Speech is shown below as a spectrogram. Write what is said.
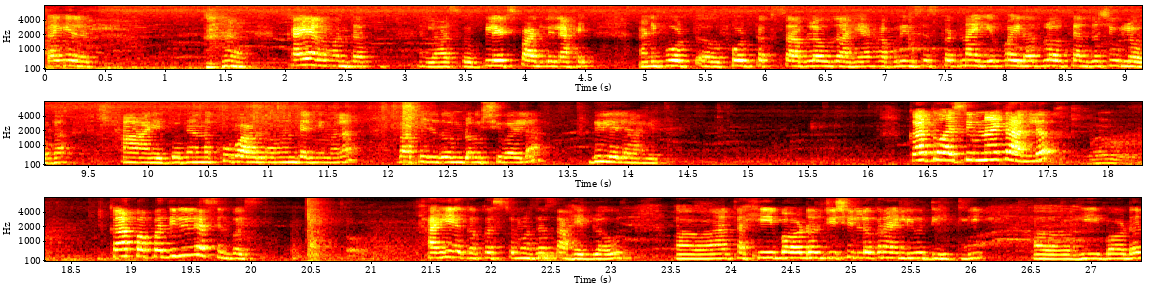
काय केलं? काय याला म्हणतात? याला असं प्लेट्स पाडलेले आहेत. आणि फोट फोर टक्सचा ब्लाऊज आहे. हा प्रिन्सेस कट नाही आहे पहिलाच ब्लाऊज त्यांचा शिवला होता. हा आहे तो. त्यांना खूप आवडला म्हणून त्यांनी मला बाकीचे दोन ब्लाऊज शिवायला दिलेले आहेत. का तू आईस्क्रीम नाही का आणलं? का पप्पा दिलेले असेल पैसे? हाही एका कस्टमरचाच आहे ब्लाऊज. आता ही बॉर्डर जी शिल्लक राहिली होती इथली ही बॉर्डर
